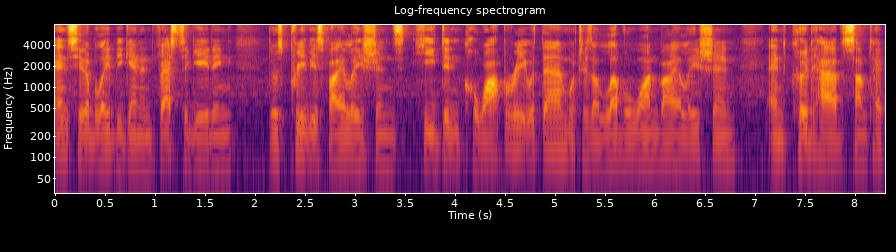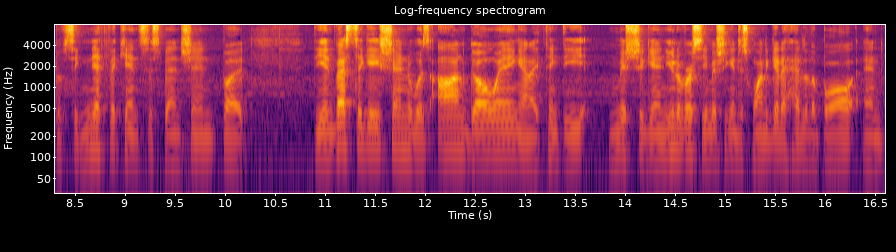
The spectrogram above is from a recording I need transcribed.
NCAA began investigating those previous violations, he didn't cooperate with them, which is a level one violation and could have some type of significant suspension. But the investigation was ongoing, and I think the Michigan University of Michigan just wanted to get ahead of the ball and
